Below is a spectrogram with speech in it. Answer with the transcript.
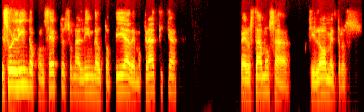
es un lindo concepto, es una linda utopía democrática pero estamos a kilómetros,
